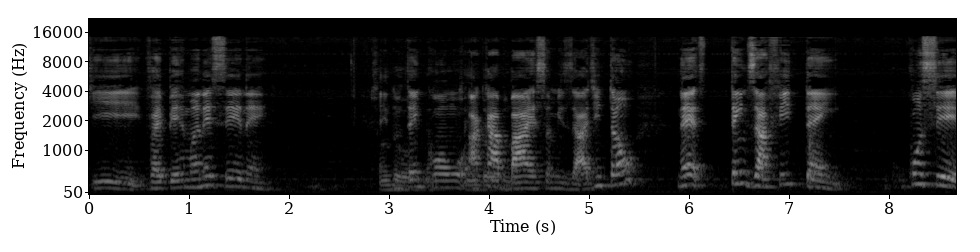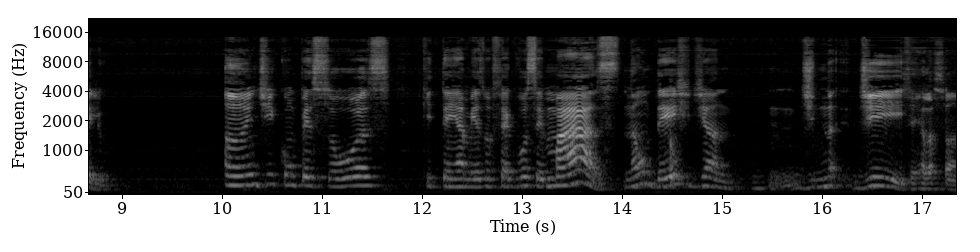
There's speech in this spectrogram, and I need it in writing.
que vai permanecer, né? Sem dúvida, Não tem como acabar dúvida. essa amizade. Então, né, tem desafio? Tem. Conselho, ande com pessoas que têm a mesma fé que você, mas não deixe de, de, de Se relaciona.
